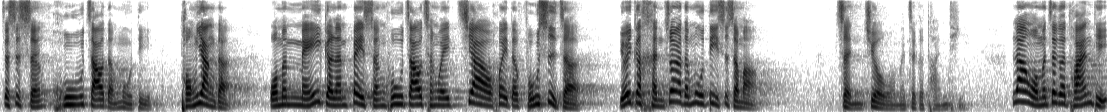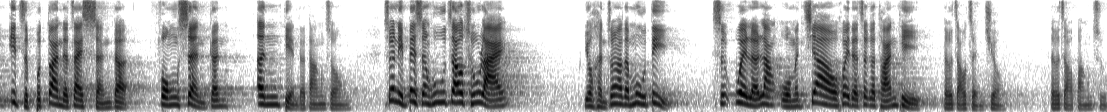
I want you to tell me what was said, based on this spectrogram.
这是神呼召的目的。同样的，我们每一个人被神呼召成为教会的服侍者，有一个很重要的目的是什么？拯救我们这个团体，让我们这个团体一直不断的在神的丰盛跟恩典的当中。所以你被神呼召出来，有很重要的目的。是为了让我们教会的这个团体得着拯救，得着帮助。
